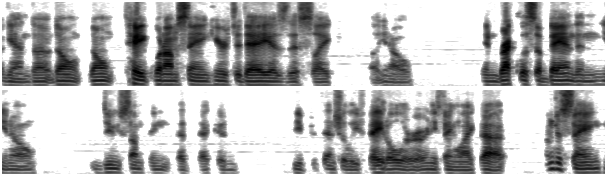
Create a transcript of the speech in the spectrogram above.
again, don't don't don't take what I'm saying here today as this like, uh, you know, in reckless abandon. You know, do something that that could be potentially fatal or anything like that. I'm just saying,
